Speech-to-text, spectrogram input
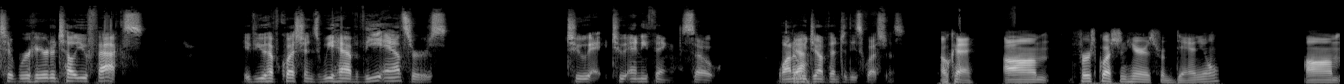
to we're here to tell you facts. If you have questions, we have the answers to to anything. So why don't Yeah. we jump into these questions? Okay. Um, first question here is from Daniel. Um,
